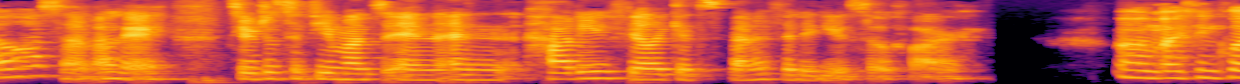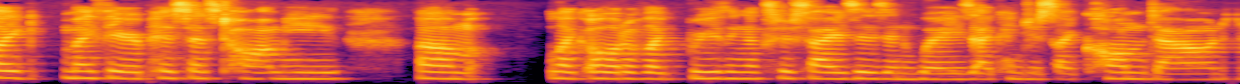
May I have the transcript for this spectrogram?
Oh, awesome. Okay, so you're just a few months in, and how do you feel like it's benefited you so far? Um, I think like my therapist has taught me um, like a lot of like breathing exercises and ways I can just like calm down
